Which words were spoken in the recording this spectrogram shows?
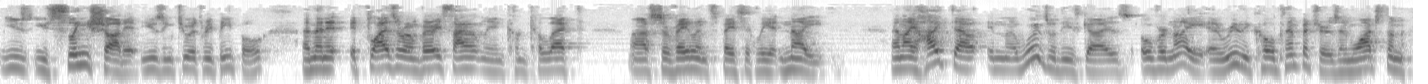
used, you slingshot it using two or three people, and then it, it flies around very silently and can collect uh, surveillance basically at night. And I hiked out in the woods with these guys overnight in really cold temperatures and watched them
